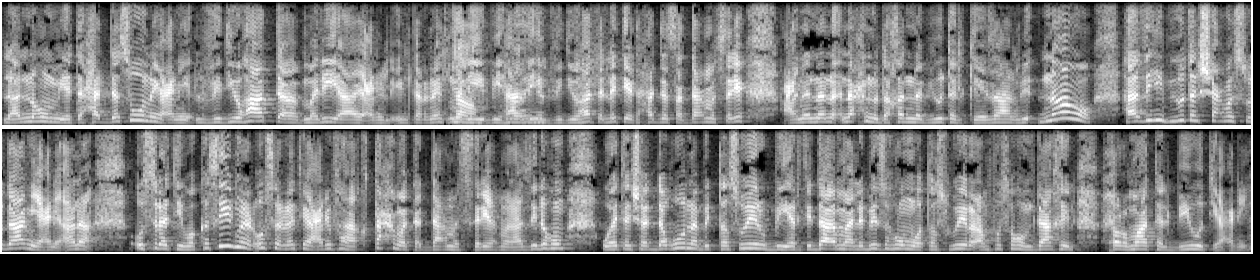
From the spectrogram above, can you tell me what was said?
لأنهم يتحدثون يعني الفيديوهات مليئة يعني الإنترنت مليء نعم. بهذه الفيديوهات التي يتحدث الدعم السريع عن أننا نحن دخلنا بيوت الكيزان. نو هذه بيوت الشعب السوداني. يعني أنا أسرتي وكثير من الأسر التي أعرفها اقتحمت الدعم السريع منازلهم ويتشدقون بالتصوير بارتداء ملابسهم وتصوير أنفسهم داخل حرمات البيوت. يعني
